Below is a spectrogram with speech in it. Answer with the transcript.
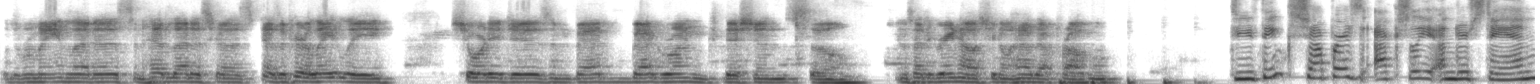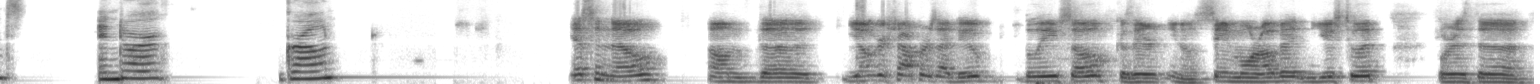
with the romaine lettuce and head lettuce as, as of here lately shortages and bad bad growing conditions. So inside the greenhouse, you don't have that problem. Do you think shoppers actually understand indoor grown? Yes and no. Um, the younger shoppers, I do believe so, because they're you know seeing more of it and used to it. Whereas the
